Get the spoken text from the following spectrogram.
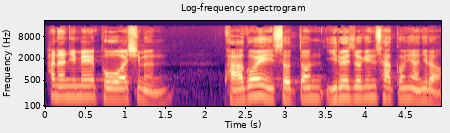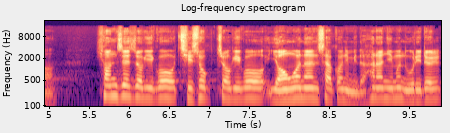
하나님의 보호하심은 과거에 있었던 일회적인 사건이 아니라 현재적이고 지속적이고 영원한 사건입니다. 하나님은 우리를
